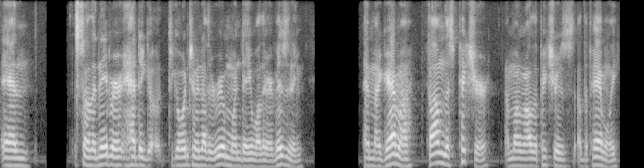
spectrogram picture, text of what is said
and so the neighbor had to go to go into another room one day while they were visiting, and my grandma found this picture among all the pictures of the family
